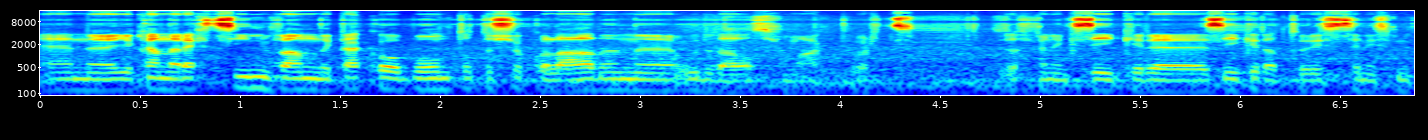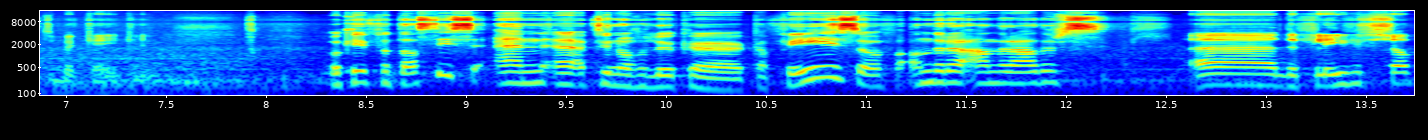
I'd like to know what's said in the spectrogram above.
En eh, je kan er echt zien van de cacaoboon tot de chocolade eh, hoe dat alles gemaakt wordt. Dus dat vind ik zeker, zeker dat toeristen eens moeten bekijken. Oké, fantastisch. En hebt u nog leuke cafés of andere aanraders? Eh, de Flavor Shop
